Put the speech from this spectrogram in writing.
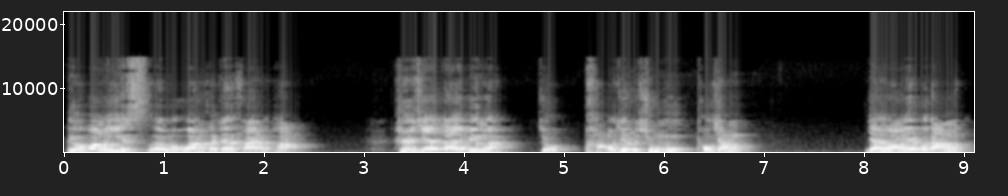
刘邦一死，卢绾可真害了怕了，直接带兵啊就。跑进了匈奴投降了，燕王也不当了，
